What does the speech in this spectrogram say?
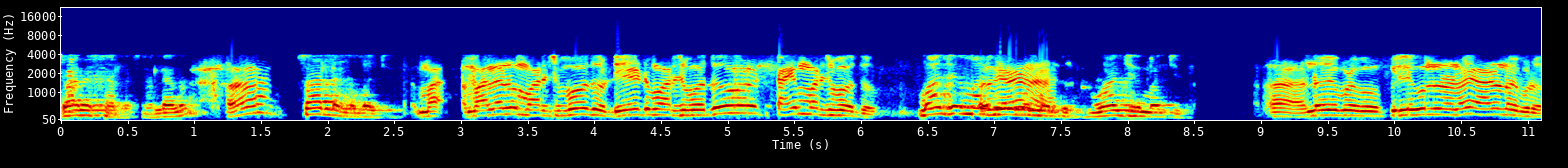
సరే సర్లే సర్లేనా ఆ? సర్లే అన్న మంచిది. మ- మళ్ళా నువ్వు మర్చిపోదు. డేట్ మర్చిపోదు టైం మర్చిపోదు. మంచిది మంచిది? మంచిది నువ్వు ఇప్పుడు పిల్లిగుండలో ఉన్నావు? ఆడున్నావు ఇప్పుడు?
